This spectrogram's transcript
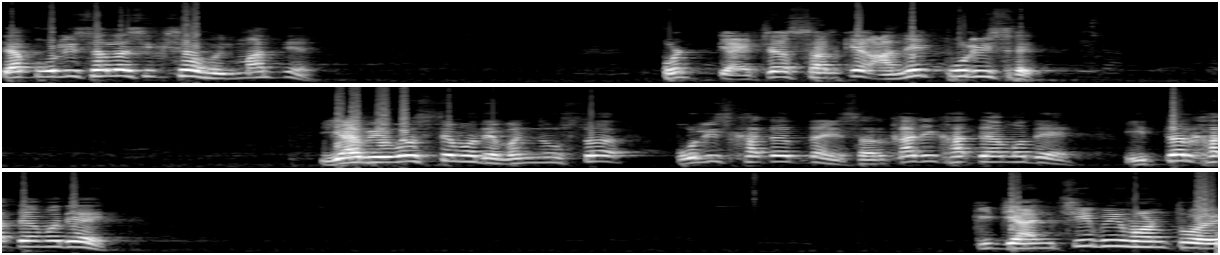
त्या पोलिसाला शिक्षा होईल मान्य आहे. पण त्याच्यासारखे अनेक पोलीस आहेत. या व्यवस्थेमध्ये म्हणजे नुसतं पोलीस खात्यात नाही सरकारी खात्यामध्ये इतर खात्यामध्ये आहेत. की ज्यांची मी म्हणतोय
